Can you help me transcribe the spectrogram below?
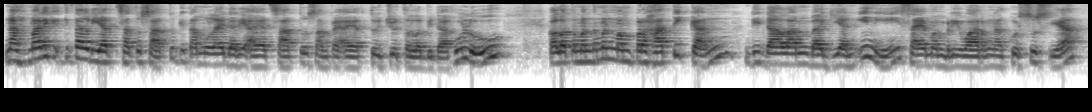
Nah, mari kita lihat satu-satu. Kita mulai dari ayat 1 sampai ayat 7 terlebih dahulu. Kalau teman-teman memperhatikan di dalam bagian ini, saya memberi warna khusus ya.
